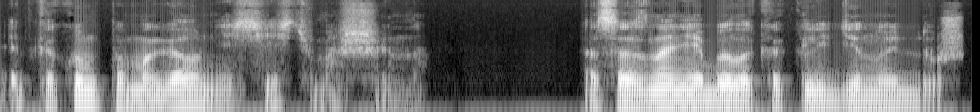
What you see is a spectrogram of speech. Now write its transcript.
это как он помогал мне сесть в машину. Осознание было как ледяной душ.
